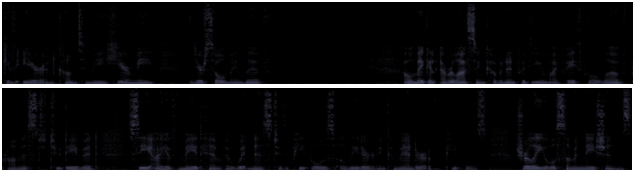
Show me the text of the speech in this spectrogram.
Give ear and come to me. Hear me, that your soul may live. I will make an everlasting covenant with you, my faithful love promised to David. See, I have made him a witness to the peoples, a leader and commander of the peoples. Surely you will summon nations,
